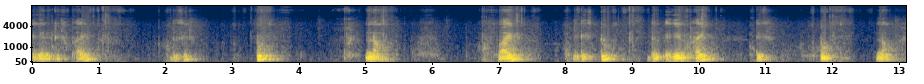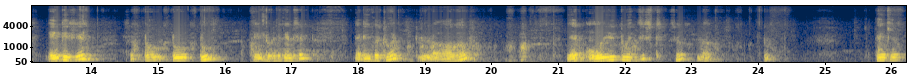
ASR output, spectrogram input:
again it is 5 this is 2 now 5 it is 2 then again 5 is 2 now 8 is here. So 2 2 2 8 will be cancelled. That equals to what? Log of here only 2 exists so log 2 thank you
